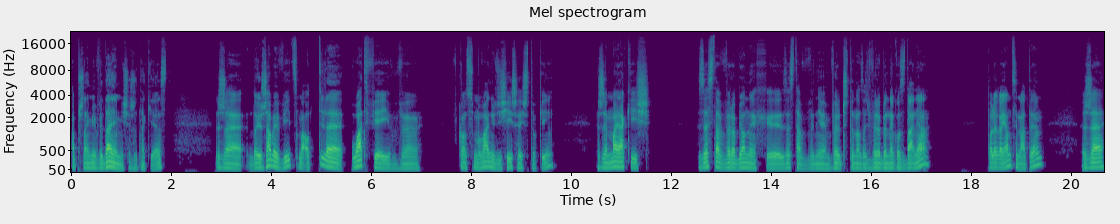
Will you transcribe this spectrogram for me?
a przynajmniej wydaje mi się, że tak jest, że dojrzały widz ma o tyle łatwiej w, w konsumowaniu dzisiejszej sztuki, że ma jakiś zestaw wyrobionych, y, zestaw, nie wiem, czy to nazwać wyrobionego zdania, polegający na tym, że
